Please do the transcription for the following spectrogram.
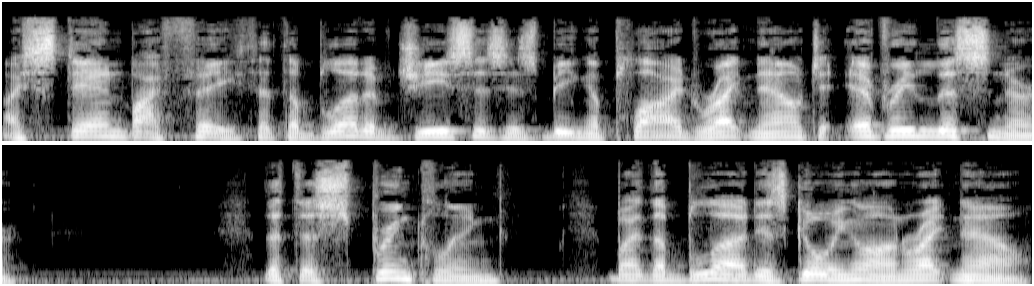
I stand by faith that the blood of Jesus is being applied right now to every listener, that the sprinkling by the blood is going on right now,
